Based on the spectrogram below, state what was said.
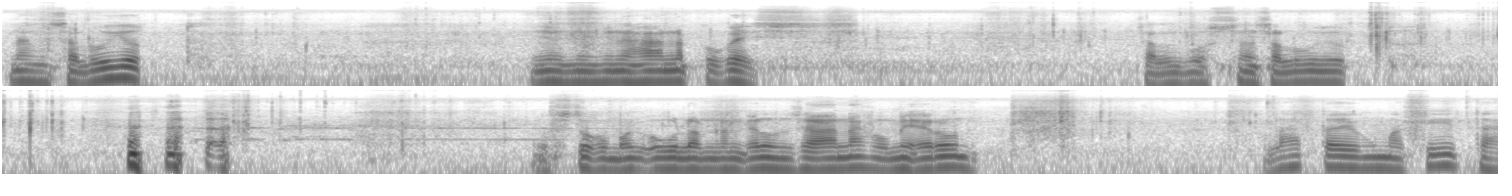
ng saluyot. Yan yung hinahanap ko guys. Talbos ng saluyot. Gusto ko mag-ulam ng ganun sana kung meron. Wala tayong makita.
